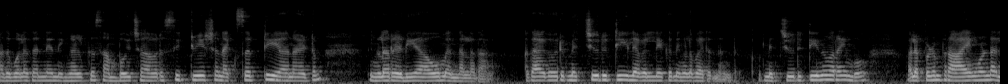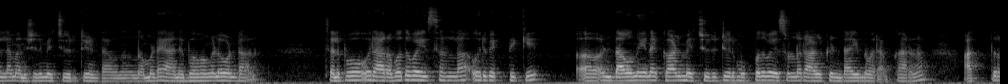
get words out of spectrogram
അതുപോലെ തന്നെ നിങ്ങൾക്ക് സംഭവിച്ച ആ ഒരു സിറ്റുവേഷൻ അക്സെപ്റ്റ് ചെയ്യാനായിട്ടും നിങ്ങൾ റെഡിയാവും എന്നുള്ളതാണ്. അതായത് ഒരു മെച്യൂരിറ്റി ലെവലിലേക്ക് നിങ്ങൾ വരുന്നുണ്ട്. അപ്പോൾ മെച്യൂരിറ്റി എന്ന് പറയുമ്പോൾ പലപ്പോഴും പ്രായം കൊണ്ടല്ല മനുഷ്യന് മെച്യൂരിറ്റി ഉണ്ടാകുന്നത് നമ്മുടെ അനുഭവങ്ങൾ കൊണ്ടാണ്. ചിലപ്പോൾ ഒരു അറുപത് വയസ്സുള്ള ഒരു വ്യക്തിക്ക് ഉണ്ടാകുന്നതിനേക്കാൾ മെച്യൂരിറ്റി ഒരു മുപ്പത് വയസ്സുള്ള ഒരാൾക്ക് ഉണ്ടായി എന്ന് വരാം. കാരണം അത്ര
